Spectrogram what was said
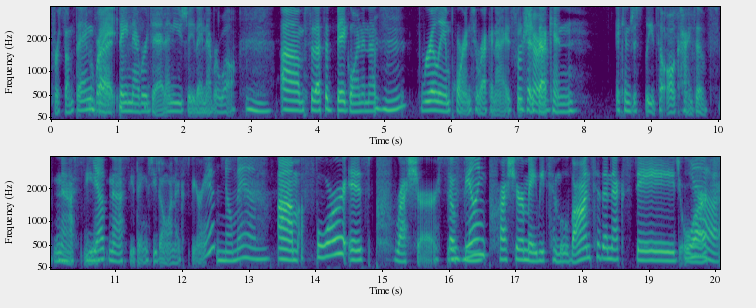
for something, Mm. Right. Mm. but they never did. And usually they never will. Um, so that's a big one. And that's really important to recognize Mm-hmm. Because sure. that can. It can just lead to all kinds of nasty, Mm, Yep. nasty things you don't want to experience. No, ma'am. Um, four is pressure. So Mm-hmm. feeling pressure maybe to move on to the next stage or Yeah.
